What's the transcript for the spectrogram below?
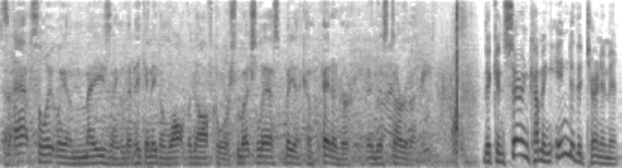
It's absolutely amazing that he can even walk the golf course, much less be a competitor in this tournament. The concern coming into the tournament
